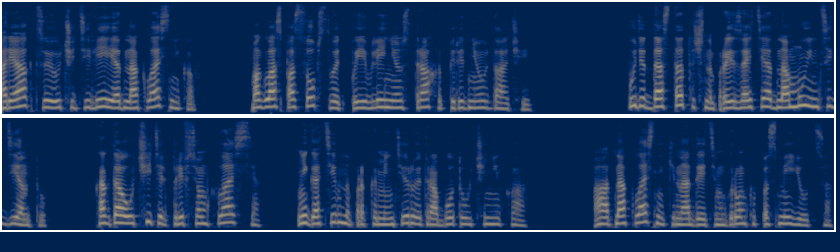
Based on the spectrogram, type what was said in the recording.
а реакция учителей и одноклассников могла способствовать появлению страха перед неудачей. Будет достаточно произойти одному инциденту, когда учитель при всем классе негативно прокомментирует работу ученика, а одноклассники над этим громко посмеются.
